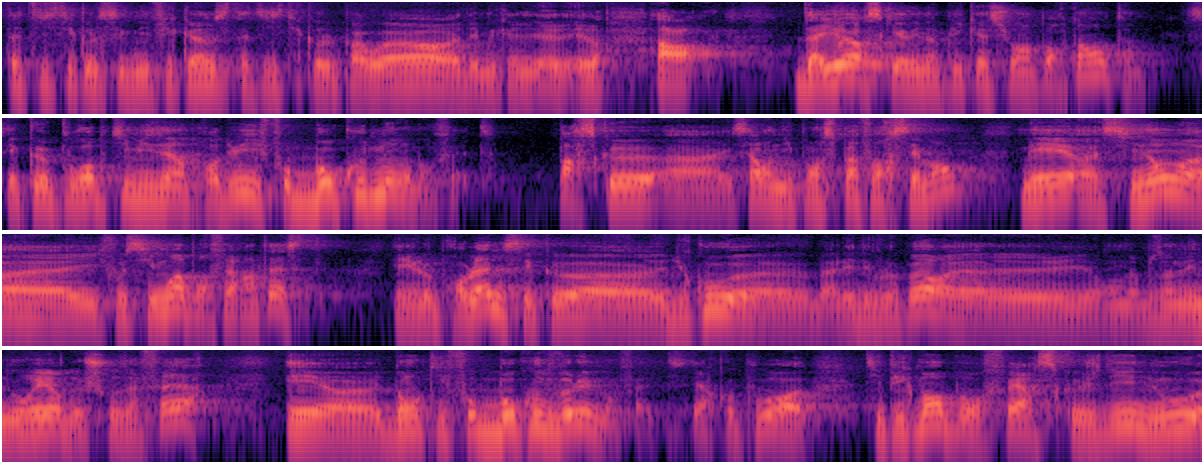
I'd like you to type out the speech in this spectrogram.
statistical significance, statistical power, euh, des mécanismes. Alors, d'ailleurs, ce qui a une implication importante, c'est que pour optimiser un produit, il faut beaucoup de monde en fait. Parce que, euh, et ça on n'y pense pas forcément, mais euh, sinon il faut six mois pour faire un test. Et le problème c'est que du coup, bah, les développeurs, on a besoin de les nourrir de choses à faire. Et donc il faut beaucoup de volume en fait. C'est-à-dire que pour, typiquement pour faire ce que je dis, nous,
